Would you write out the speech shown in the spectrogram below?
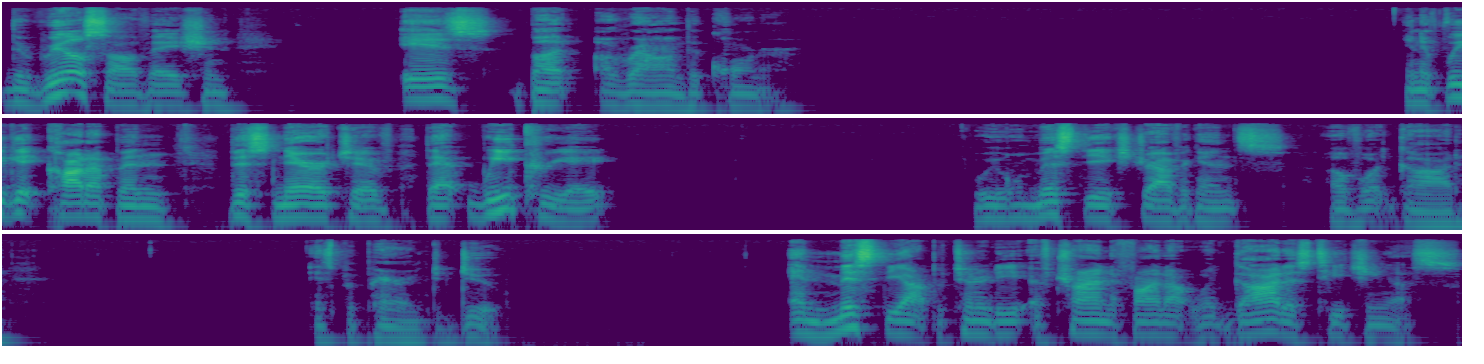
the real salvation is but around the corner. And if we get caught up in this narrative that we create, we will miss the extravagance of what God is preparing to do and miss the opportunity of trying to find out what God is teaching us.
